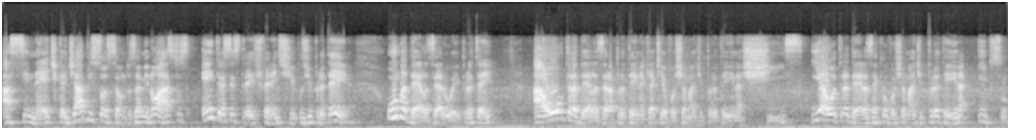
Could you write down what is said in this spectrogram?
a cinética de absorção dos aminoácidos entre esses três diferentes tipos de proteína. Uma delas era o whey protein, a outra delas era a proteína que aqui eu vou chamar de proteína X e a outra delas é que eu vou chamar de proteína Y.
